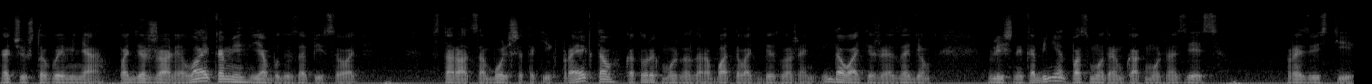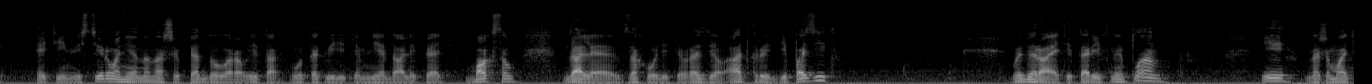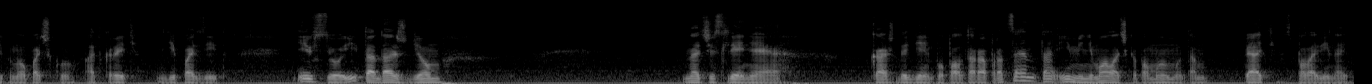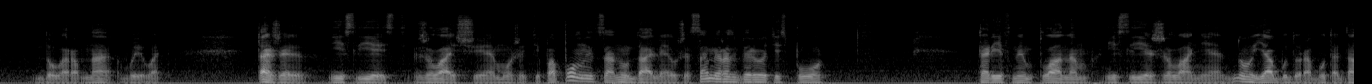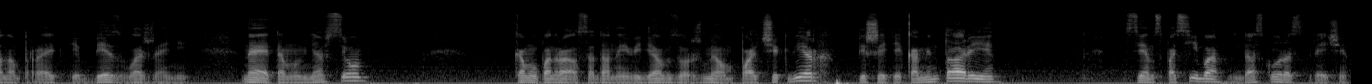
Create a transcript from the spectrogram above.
хочу, чтобы вы меня поддержали лайками. Я буду записывать стараться больше таких проектов, в которых можно зарабатывать без вложений. И давайте же зайдем в личный кабинет, посмотрим, как можно здесь произвести эти инвестирования на наши 5 долларов. Итак, вот как видите, мне дали 5 баксов. Далее заходите в раздел «Открыть депозит». Выбираете тарифный план и нажимаете кнопочку «Открыть депозит». И все, и тогда ждем начисление каждый день по полтора процента и минималочка, по-моему, там пять с половиной долларов на вывод. Также, если есть желающие, можете пополниться. Ну, далее уже сами разберетесь по тарифным планам, если есть желание. Но я буду работать в данном проекте без вложений. На этом у меня все. Кому понравился данный видеообзор, жмем пальчик вверх, пишите комментарии. Всем спасибо, до скорой встречи.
